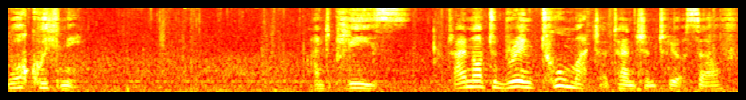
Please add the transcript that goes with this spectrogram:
walk with me. And please, try not to bring too much attention to yourself.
